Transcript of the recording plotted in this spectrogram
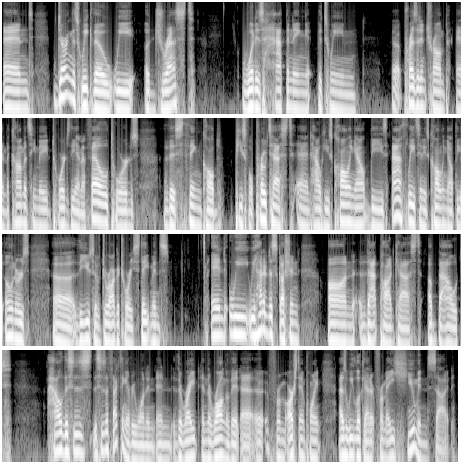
And during this week, though, we addressed what is happening between uh, President Trump and the comments he made towards the NFL, towards this thing called peaceful protest, and how he's calling out these athletes and he's calling out the owners, uh, the use of derogatory statements. And we we had a discussion on that podcast about how this is this is affecting everyone and, and the right and the wrong of it uh, uh, from our standpoint as we look at it from a human side.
